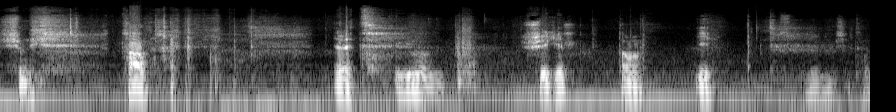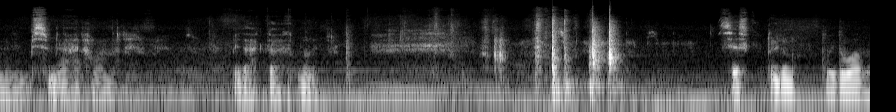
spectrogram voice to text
Şimdi kaldır. Evet. İyi mi abi? Şu şekil. Tamam. İyi. Bismillahirrahmanirrahim. Bir dakika. Bunu... Ses duydun mu? Duydum abi.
